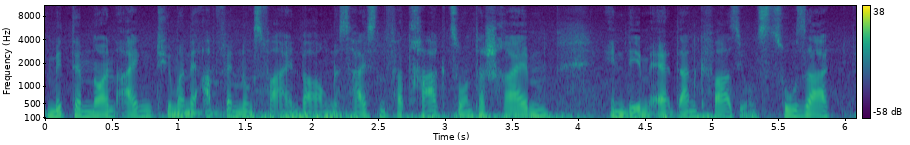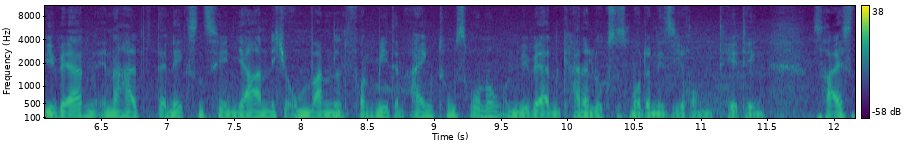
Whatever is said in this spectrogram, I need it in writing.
mit dem neuen Eigentümer eine Abwendungsvereinbarung, das heißt einen Vertrag zu unterschreiben, in dem er dann quasi uns zusagt, wir werden innerhalb der nächsten zehn Jahre nicht umwandeln von Miet- in Eigentumswohnungen und wir werden keine Luxusmodernisierungen tätigen. Das heißt,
